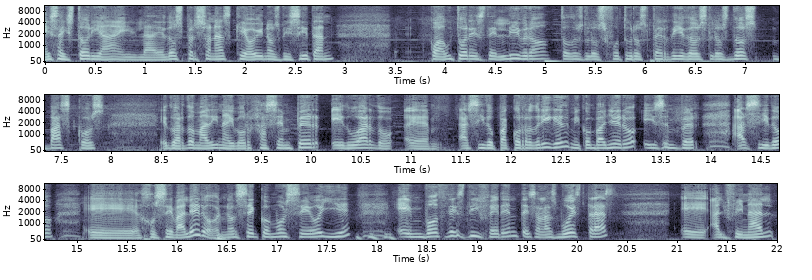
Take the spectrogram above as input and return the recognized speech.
esa historia y la de dos personas que hoy nos visitan coautores del libro, todos los futuros perdidos, los dos vascos, Eduardo Madina y Borja Semper. Eduardo eh, ha sido Paco Rodríguez, mi compañero, y Semper ha sido eh, José Valero. No sé cómo se oye en voces diferentes a las vuestras. Eh, al final,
